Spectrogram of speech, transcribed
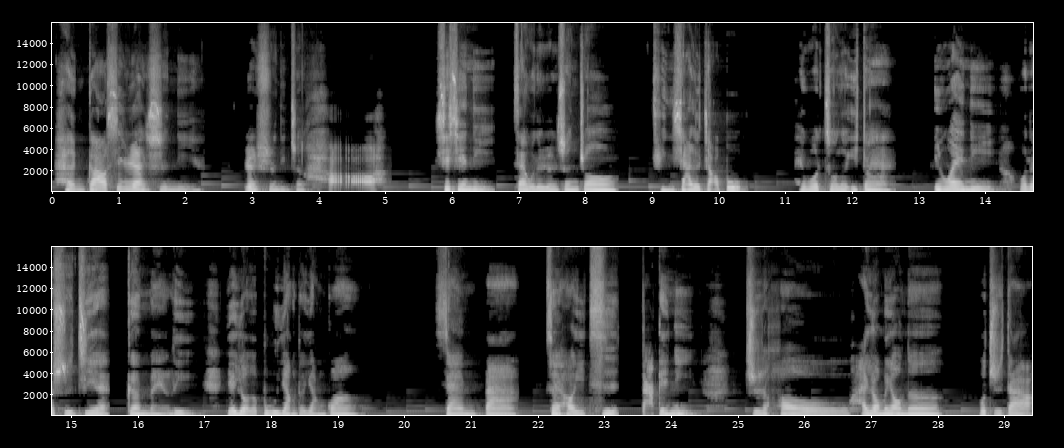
很高兴认识你，认识你真好，谢谢你在我的人生中停下了脚步，陪我走了一段。因为你，我的世界。更美丽，也有了不一样的阳光。三八，最后一次打给你之后，还有没有呢？不知道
